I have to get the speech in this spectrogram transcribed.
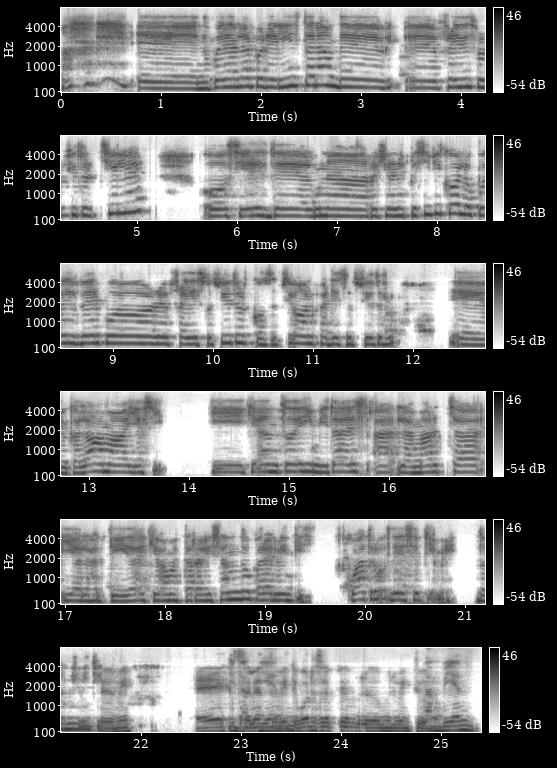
eh, nos pueden hablar por el Instagram de eh, Fridays for Future Chile o si eres de alguna región en específico, lo puedes ver por Fridays for Future Concepción, Fridays for Future eh, Calama y así. Y quedan todas invitadas a la marcha y a las actividades que vamos a estar realizando para el 24 de septiembre 2021. Excelente, 24 de septiembre de 2021. También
